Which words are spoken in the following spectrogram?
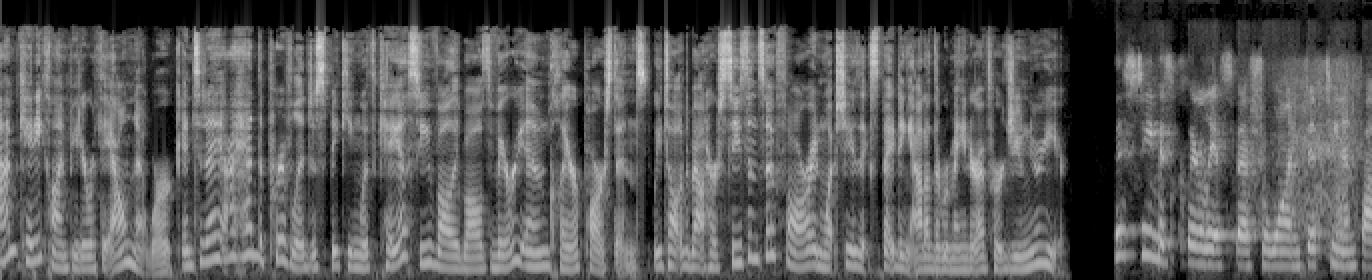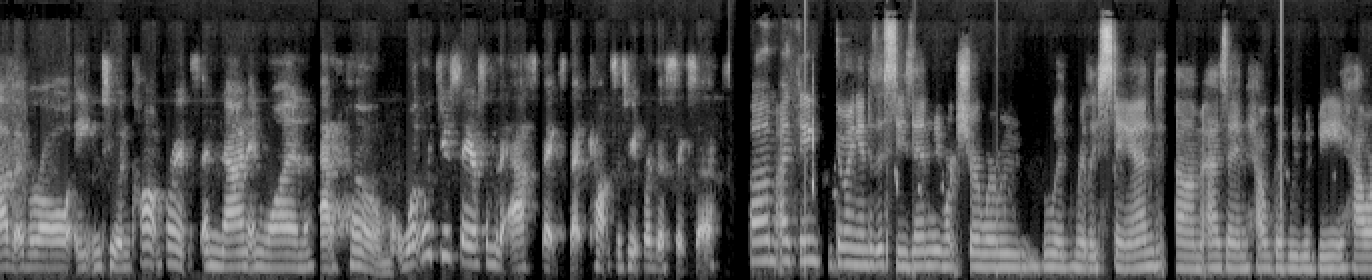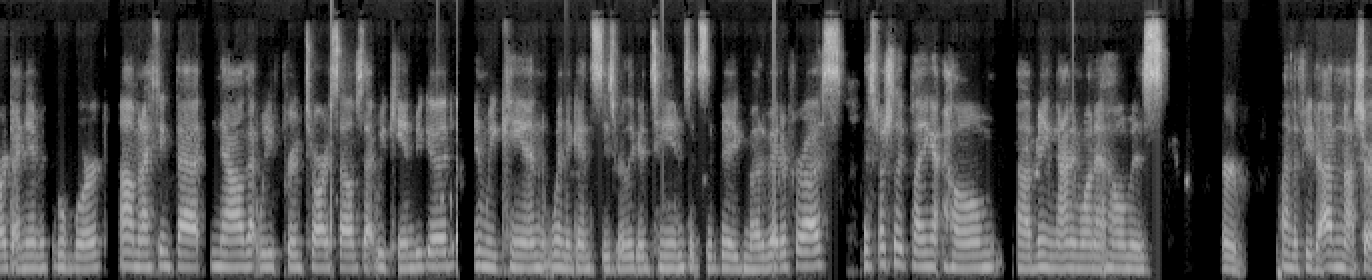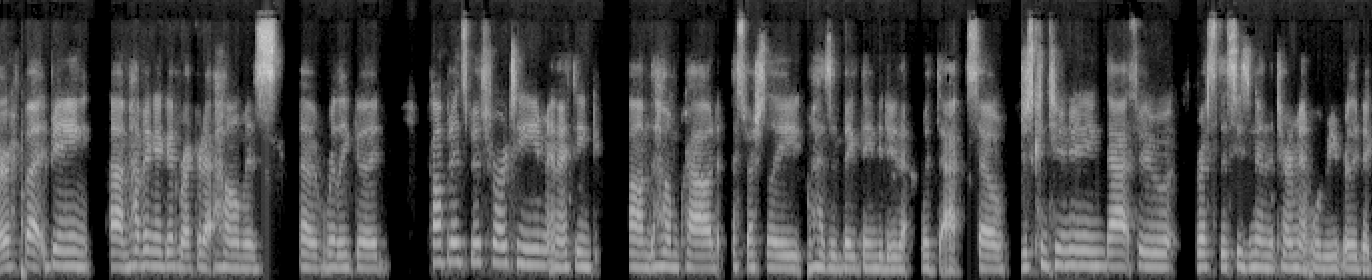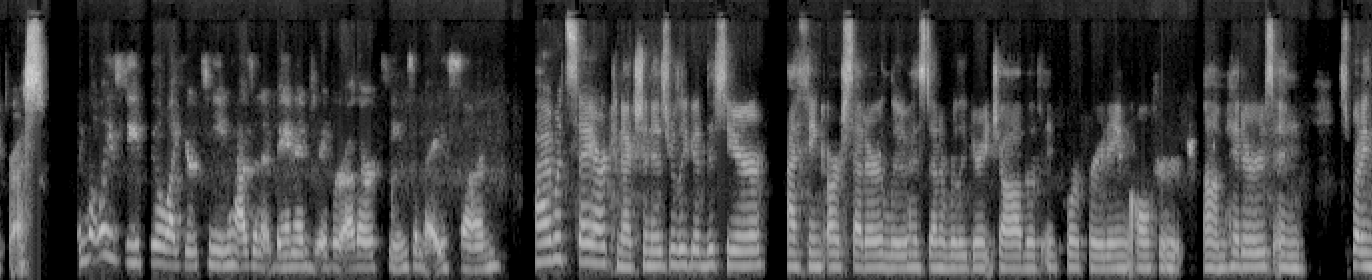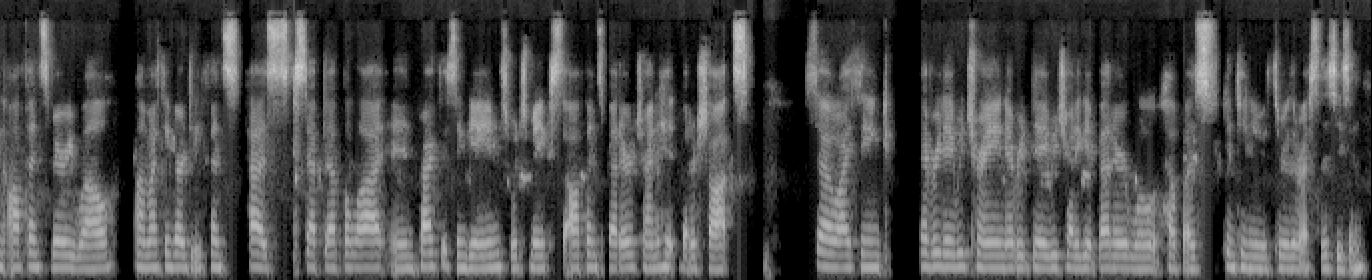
I'm Katie Kleinpeter with the Owl Network, and today I had the privilege of speaking with KSU Volleyball's very own Claire Parsons. We talked about her season so far and what she is expecting out of the remainder of her junior year. This team is clearly a special one 15 and 5 overall, 8 and 2 in conference, and 9 and 1 at home. What would you say are some of the aspects that constitute for this success? Um, I think going into the season, we weren't sure where we would really stand, um, as in how good we would be, how our dynamic would work. Um, and I think that now that we've proved to ourselves that we can be good and we can win against these really good teams, it's a big motivator for us, especially playing at home. Uh, being nine and one at home is, or undefeated, I'm not sure, but being um, having a good record at home is a really good confidence boost for our team. And I think um, the home crowd especially has a big thing to do that with that. So just continuing that through the rest of the season and the tournament will be really big for us. In what ways do you feel like your team has an advantage over other teams in the ASUN? I would say our connection is really good this year. I think our setter Lou has done a really great job of incorporating all her um, hitters and spreading the offense very well. Um, I think our defense has stepped up a lot in practice and games, which makes the offense better, trying to hit better shots. So I think every day we train, every day we try to get better will help us continue through the rest of the season.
